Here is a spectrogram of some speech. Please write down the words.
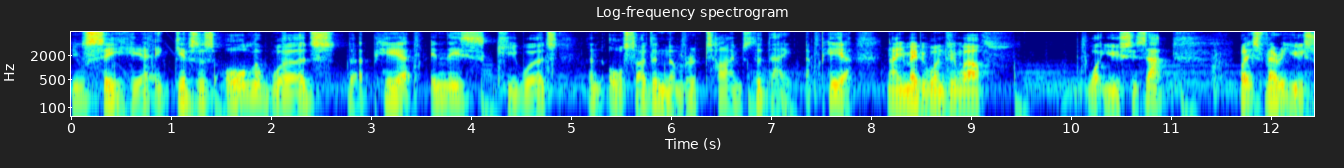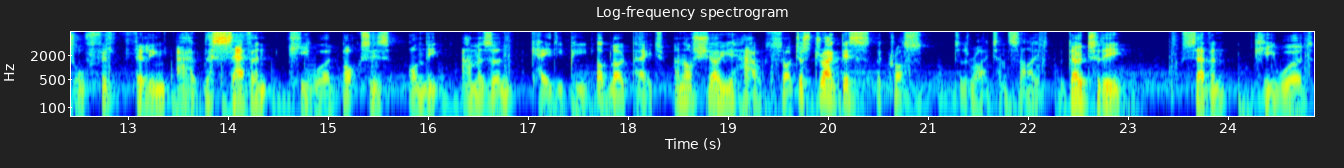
you'll see here it gives us all the words that appear in these keywords and also the number of times that they appear. Now you may be wondering, well, what use is that? Well, it's very useful for filling out the seven keyword boxes on the Amazon KDP upload page. And I'll show you how. So I'll just drag this across to the right hand side. Go to the seven keyword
